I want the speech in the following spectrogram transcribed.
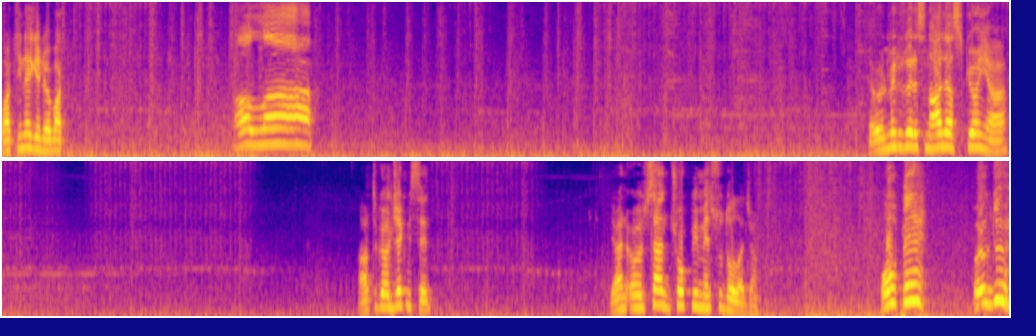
Bak yine geliyor bak. Allah! Ya ölmek üzeresin hala sıkıyorsun ya. Artık ölecek misin? Yani ölsen çok bir mesut olacağım. Oh be! Öldü.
